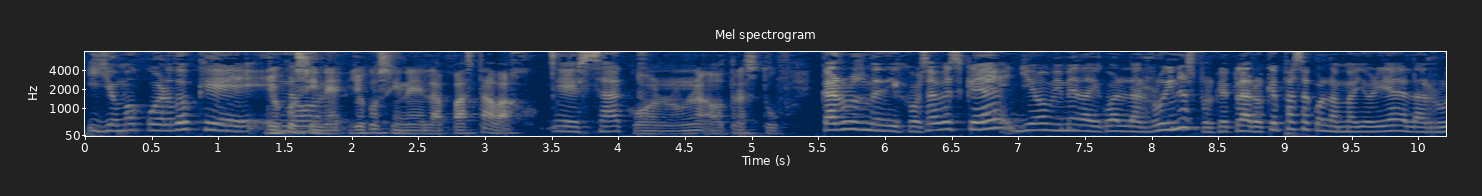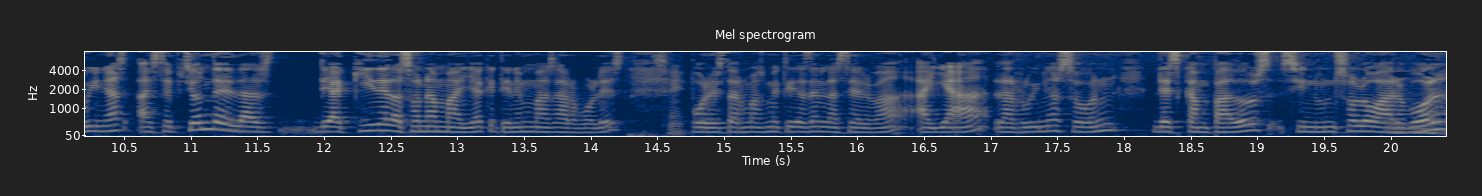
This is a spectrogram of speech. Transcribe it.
Y yo me acuerdo que... Yo, cociné, yo cociné la pasta abajo. Exacto. Con una otra estufa. Carlos me dijo, ¿sabes qué? Yo a mí me da igual las ruinas, porque claro, ¿qué pasa con la mayoría de las ruinas? A excepción de las de aquí de la zona maya, que tienen más árboles, por estar más metidas en la selva, allá las ruinas son descampados sin un solo árbol.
